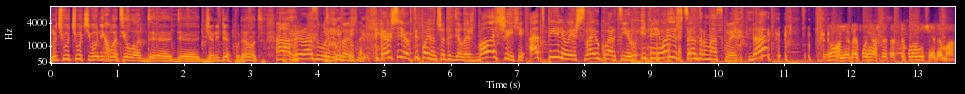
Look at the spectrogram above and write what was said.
Ну, чего-чего не хватило э, э, Джонни Деппу, да? Вот. А, при разводе, точно. Короче, Серег, ты понял, что ты делаешь. В Балашихе отпиливаешь свою квартиру и перевозишь в центр Москвы. Да? Ну, я так понял, что это все плавучие дома.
